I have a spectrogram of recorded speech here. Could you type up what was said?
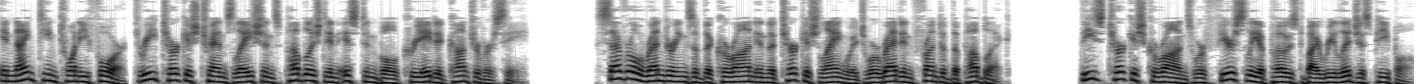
In 1924, three Turkish translations published in Istanbul created controversy. Several renderings of the Quran in the Turkish language were read in front of the public. These Turkish Qurans were fiercely opposed by religious people.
